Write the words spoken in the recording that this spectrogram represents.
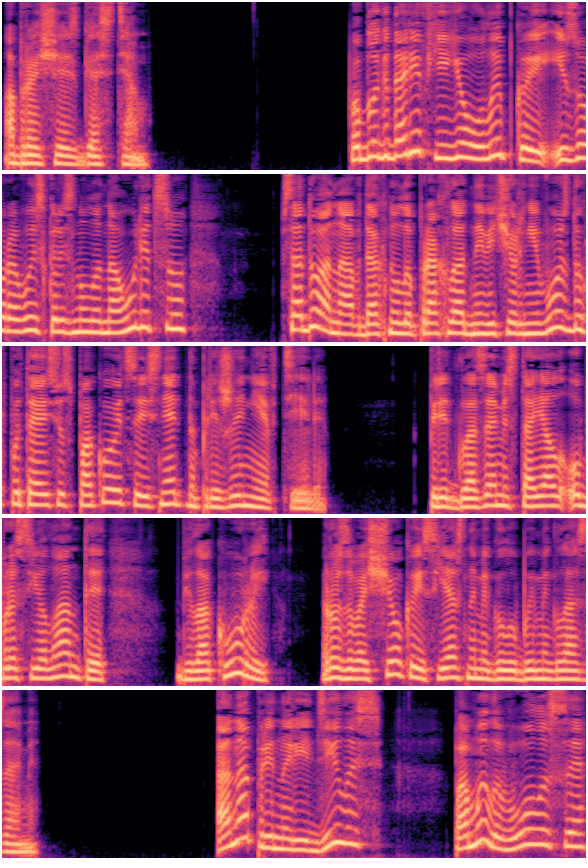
обращаясь к гостям. Поблагодарив ее улыбкой, Изора выскользнула на улицу. В саду она вдохнула прохладный вечерний воздух, пытаясь успокоиться и снять напряжение в теле. Перед глазами стоял образ Йоланты, белокурой, розовощекой с ясными голубыми глазами. Она принарядилась, помыла волосы,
